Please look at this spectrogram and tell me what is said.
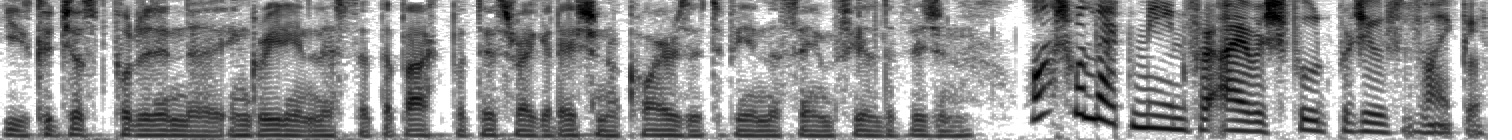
you could just put it in the ingredient list at the back, but this regulation requires it to be in the same field of vision. What will that mean for Irish food producers, Michael?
